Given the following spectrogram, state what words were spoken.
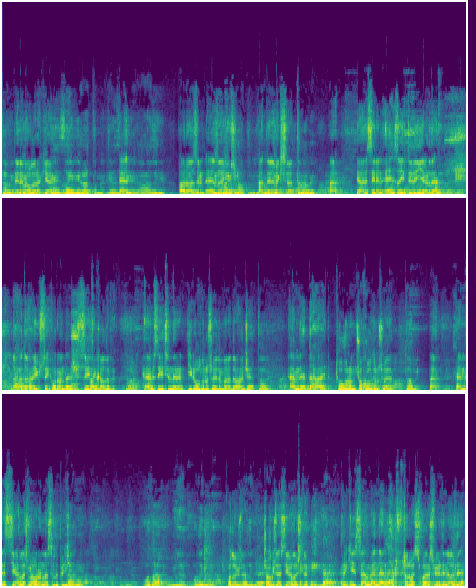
Tabii. Deneme olarak yani. En zayıf yere attım ben. En zayıf En- yere arazinin. Arazinin en Denemek zayıf. için attım. Ha, denemek için attın. Tabii. Ha. Yani senin en zayıf dediğin yerden daha daha yüksek oranda biz zeytin Tabii. kaldırdık. Tabii. Hem zeytinlerin iri olduğunu söyledin bana daha önce. Tabii. Hem de daha tohurun çok olduğunu söyledin. Tabii. Ha. Hem de siyahlaşma oranı nasıldı peki? Yani o da güzel. O da güzel. O da güzel. O da güzel. Çok güzel siyahlaştı. Peki sen benden 30 torba sipariş verdiğin halde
